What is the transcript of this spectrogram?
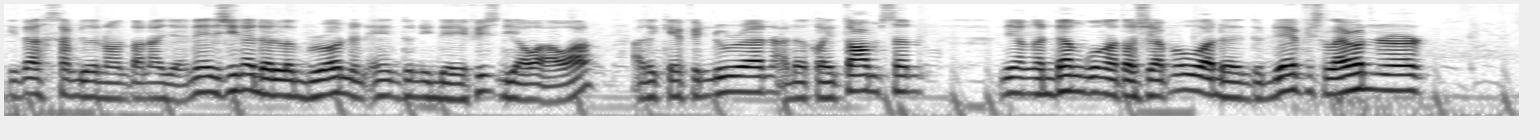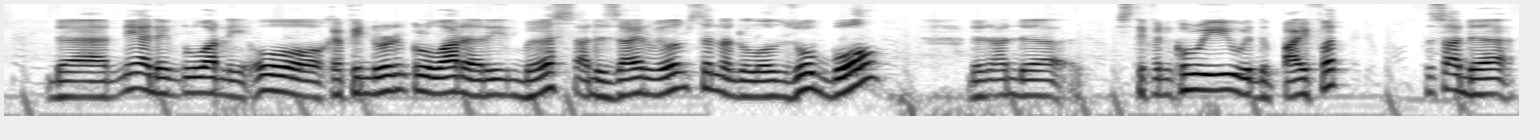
Kita sambil nonton aja. Nih di sini ada LeBron dan Anthony Davis di awal-awal, ada Kevin Durant, ada Klay Thompson. Ini yang ngedang gua nggak tahu siapa. Oh, ada Anthony Davis, Leonard. Dan ini ada yang keluar nih. Oh, Kevin Durant keluar dari bus, ada Zion Williamson, ada Lonzo Ball dan ada Stephen Curry with the pivot. Terus ada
